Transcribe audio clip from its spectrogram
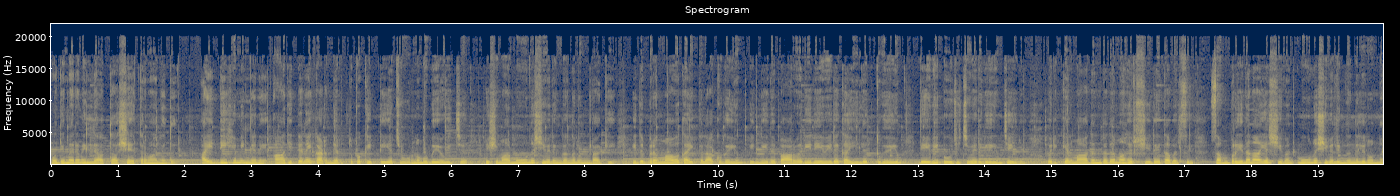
കൊടിമരമില്ലാത്ത ക്ഷേത്രമാണിത്. ഐതിഹ്യം ഇങ്ങനെ ആദിത്യനെ കടഞ്ഞെടുത്തപ്പോൾ കിട്ടിയ ചൂർണം ഉപയോഗിച്ച് ഋഷിമാർ മൂന്ന് ശിവലിംഗങ്ങൾ ഉണ്ടാക്കി. ഇത് ബ്രഹ്മാവ് കൈക്കലാക്കുകയും പിന്നീട് പാർവതി ദേവിയുടെ കയ്യിലെത്തുകയും ദേവി പൂജിച്ചു വരികയും ചെയ്തു. ഒരിക്കൽ മാതന്തത മഹർഷിയുടെ തപസ്സിൽ സംപ്രീതനായ ശിവൻ മൂന്ന് ശിവലിംഗങ്ങളിലൊന്ന്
